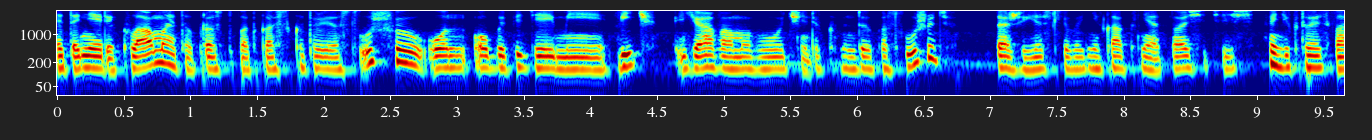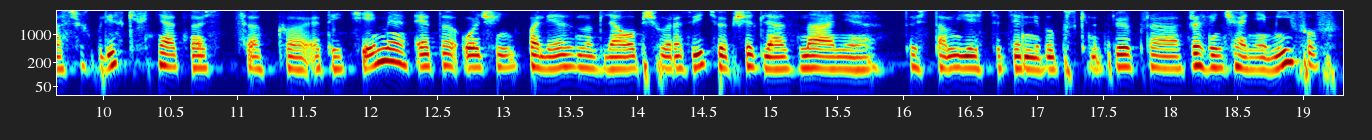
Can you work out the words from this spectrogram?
Это не реклама, это просто подкаст, который я слушаю. Он об эпидемии ВИЧ. Я вам его очень рекомендую послушать даже если вы никак не относитесь, и никто из ваших близких не относится к этой теме, это очень полезно для общего развития, вообще для знания. То есть там есть отдельные выпуски, например, про развенчание мифов,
